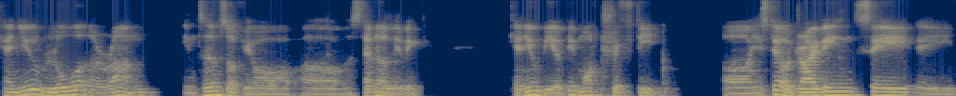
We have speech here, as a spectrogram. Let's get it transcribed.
Can you lower around in terms of your uh, standard of living? Can you be a bit more thrifty? Uh, instead of driving, say, a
